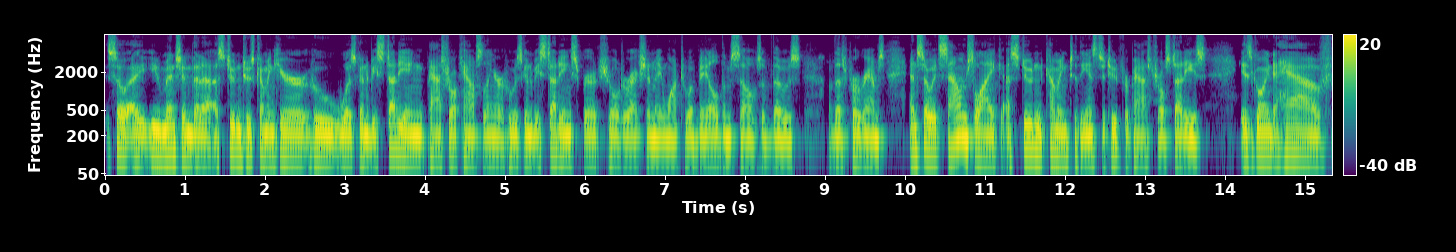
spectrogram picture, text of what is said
so uh, you mentioned that a, a, student who's coming here who was going to be studying pastoral counseling or who was going to be studying spiritual direction may want to avail themselves of those of those programs. And so, it sounds like a student coming to the Institute for Pastoral Studies is going to have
